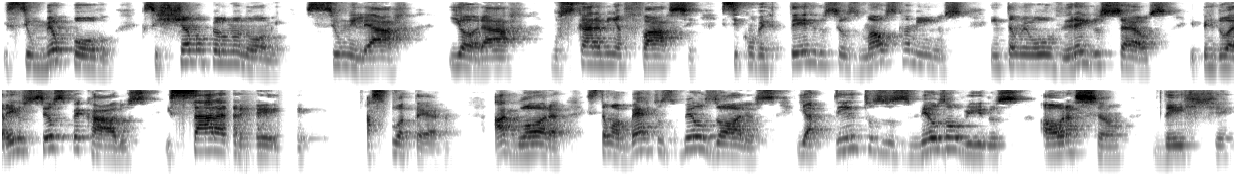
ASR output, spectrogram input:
E se o meu povo, que se chama pelo meu nome, se humilhar e orar, buscar a minha face e se converter dos seus maus caminhos, então eu ouvirei dos céus e perdoarei os seus pecados e sararei a sua terra. Agora estão abertos meus olhos e atentos os meus ouvidos à oração deste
